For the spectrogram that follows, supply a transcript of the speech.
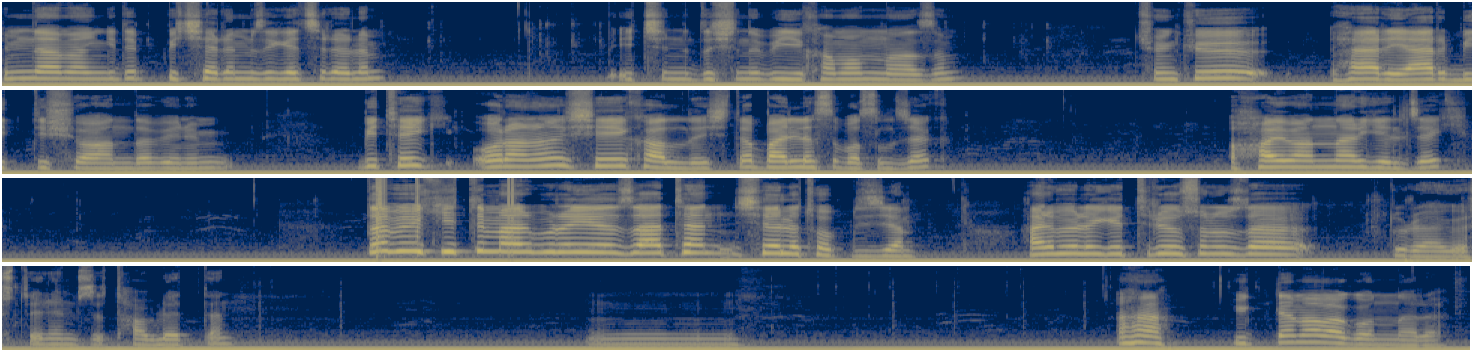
Şimdi hemen gidip biçerimizi getirelim. İçini dışını bir yıkamam lazım. Çünkü her yer bitti şu anda benim. Bir tek oranın şeyi kaldı işte balyası basılacak. Hayvanlar gelecek. Da büyük ihtimal burayı zaten şeyle toplayacağım. Hani böyle getiriyorsunuz da dur ya göstereyim size tabletten. Hmm. Aha yükleme vagonları.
